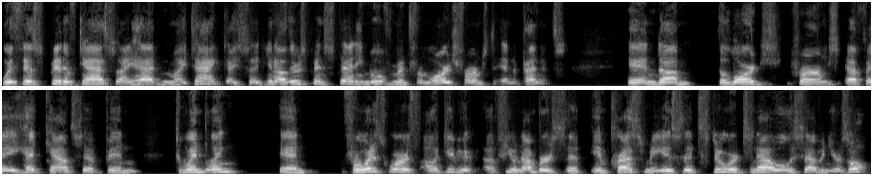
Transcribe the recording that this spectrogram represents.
with this bit of gas I had in my tank, I said, you know, there's been steady movement from large firms to independents. And um, the large firms' FA headcounts have been dwindling. And for what it's worth, I'll give you a few numbers that impress me is that Steward's now only seven years old.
